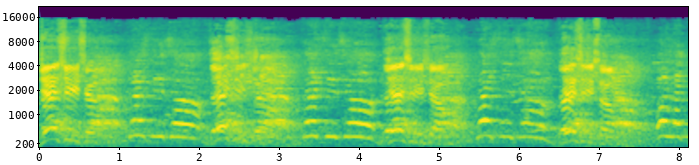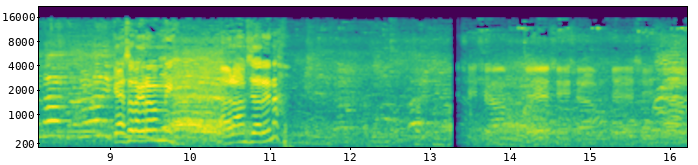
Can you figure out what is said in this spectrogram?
जय श्री श्याम जय श्री श्याम जय श्री श्याम जय श्री श्याम। कैसा लग रहा है मम्मी? आराम से जा रहे हैं ना? जय श्री श्याम, जय श्री श्याम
